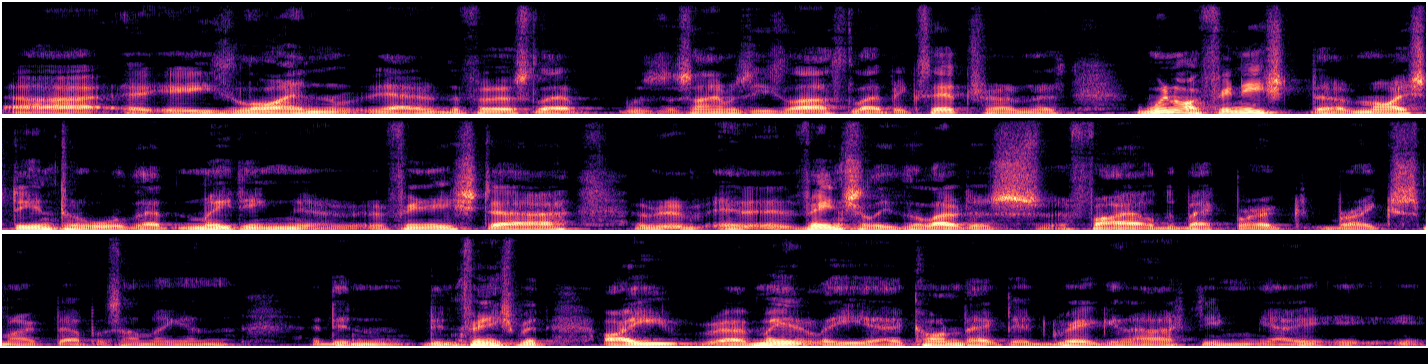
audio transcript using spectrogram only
Uh, his line, you know, the first lap was the same as his last lap, etc. And when I finished uh, my stint or that meeting uh, finished, uh, eventually the Lotus failed. The back brake, brakes smoked up or something, and it didn't didn't finish. But I immediately uh, contacted Greg and asked him, you know,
